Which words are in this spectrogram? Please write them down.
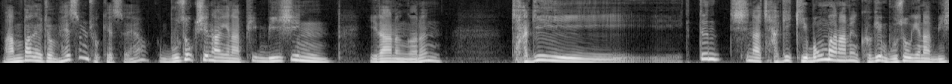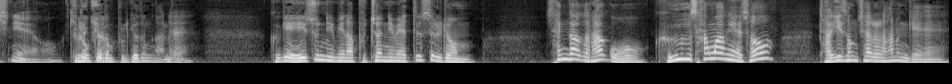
만방에 좀 했으면 좋겠어요. 그 무속신앙이나 피- 미신이라는 거는 자기 뜻이나 자기 기복만 하면 그게 무속이나 미신이에요. 기독교든 그렇죠. 불교든 간에. 네. 그게 예수님이나 부처님의 뜻을 좀 생각을 하고 그 상황에서 자기 성찰을 하는 게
